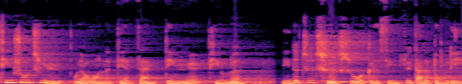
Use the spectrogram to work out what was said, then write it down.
听书之余，不要忘了点赞、订阅、评论，您的支持是我更新最大的动力。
